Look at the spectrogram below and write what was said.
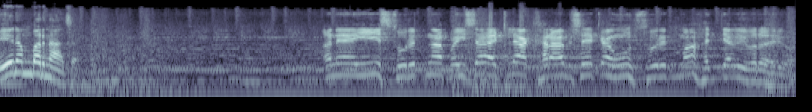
બે નંબરના છે. અને એ સુરતના પૈસા એટલા ખરાબ છે કે હું સુરતમાં સત્યાવી વર્ષ રહ્યો.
